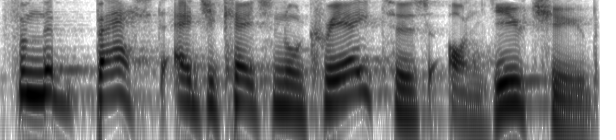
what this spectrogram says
from the best educational creators on YouTube.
